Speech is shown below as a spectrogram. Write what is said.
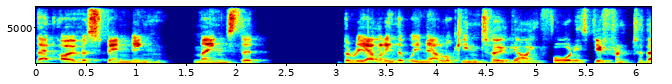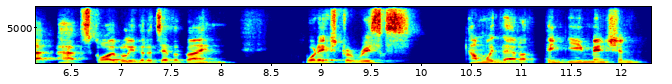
that overspending means that the reality that we now look into going forward is different to that perhaps globally that it's ever been. What extra risks come with that? I think you mentioned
